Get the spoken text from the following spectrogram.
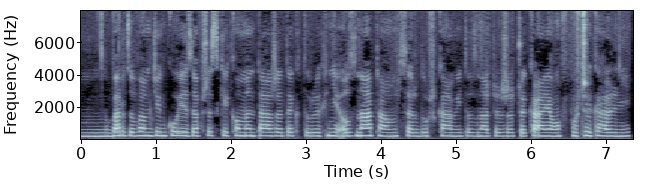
Mm, Bardzo Wam dziękuję za wszystkie komentarze, te, których nie oznaczam serduszkami, to znaczy, że czekają w poczekalni,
